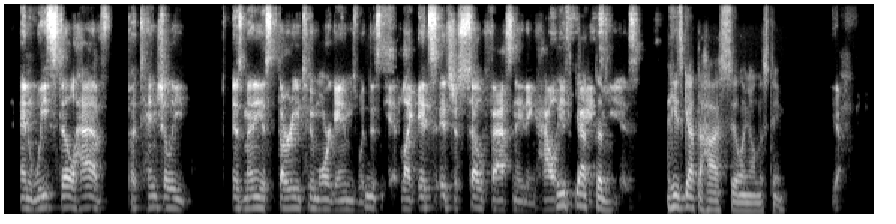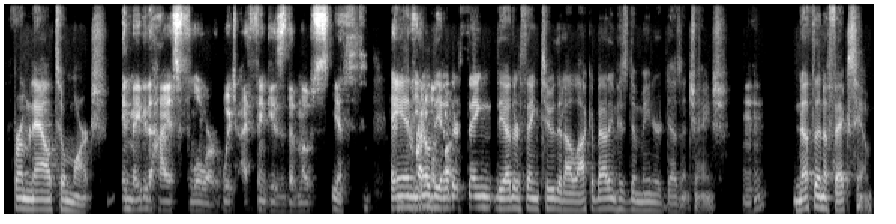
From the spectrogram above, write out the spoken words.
and we still have potentially as many as 32 more games with this kid. Like it's it's just so fascinating how He's got the- he is. He's got the highest ceiling on this team. Yeah. From now till March. And maybe the highest floor, which I think is the most Yes. And you know the part. other thing, the other thing too that I like about him, his demeanor doesn't change. Mhm. Nothing affects him.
